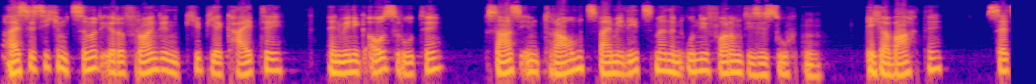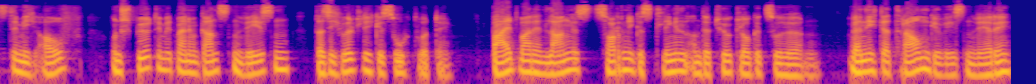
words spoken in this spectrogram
Als sie sich im Zimmer ihrer Freundin Kipjekaite ein wenig ausruhte, sah sie im Traum zwei Milizmänner in Uniform, die sie suchten. Ich erwachte, setzte mich auf und spürte mit meinem ganzen Wesen, dass ich wirklich gesucht wurde. Bald war ein langes, zorniges Klingeln an der Türglocke zu hören. Wenn nicht der Traum gewesen wäre,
